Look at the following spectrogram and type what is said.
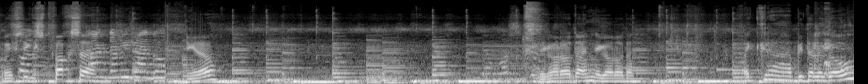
May six packs ah. Tingnan daw. Ikaw rotan, ikaw rotan. Ay grabe talaga oh.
